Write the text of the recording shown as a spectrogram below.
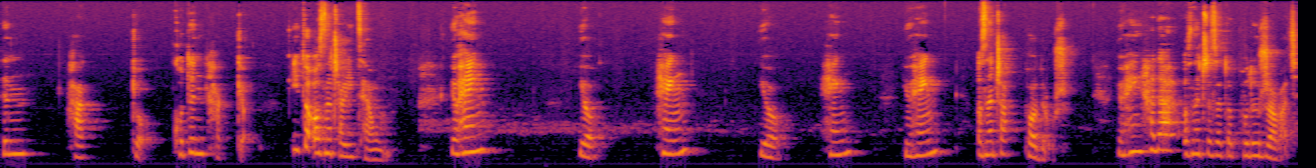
Ten hakyo. Koten hakyo. I to oznacza liceum. Yoheng. Yo. Heng. Yo. Heng. Oznacza podróż. Yoheng hada oznacza za to podróżować,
